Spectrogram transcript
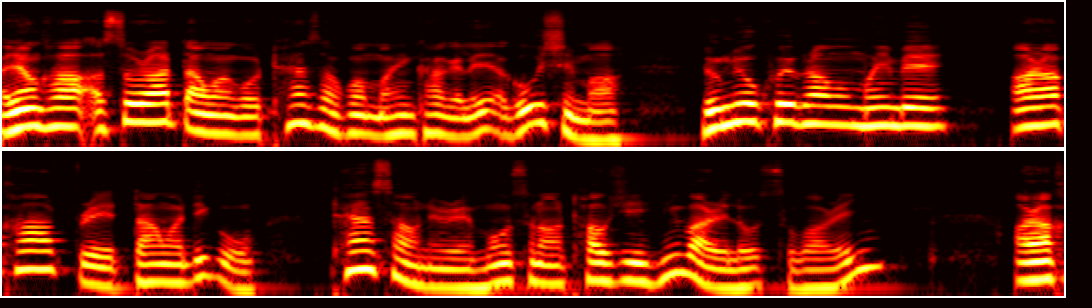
အယောင်ခါအစိုးရတာဝန်ကိုထမ်းဆောင်ခွင့်မဟင်ခါကလေးအခုအချိန်မှာလူမျိုးခွေးခရမှုမဟင်ပဲအာရခပရေတာဝန်တီကိုထမ်းဆောင်နေတဲ့မုံစလောင်ထောက်ရှိဟင်းပါရယ်လို့ဆိုပါရယ်အာရခ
